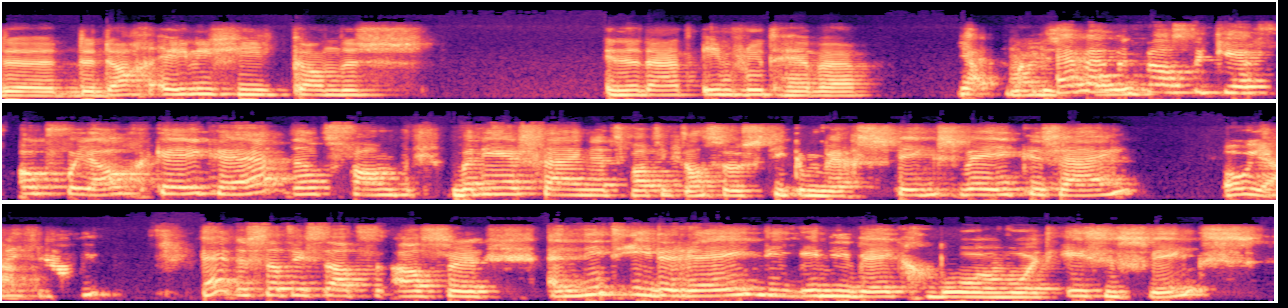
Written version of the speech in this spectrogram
de, de dagenergie kan dus inderdaad invloed hebben ja, maar dus en we hebben ook... wel eens een keer ook voor jou gekeken, hè? Dat van wanneer zijn het wat ik dan zo stiekem weg Sphinxweken zijn. Oh ja. He, dus dat is dat als er. En niet iedereen die in die week geboren wordt, is een Sphinx.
